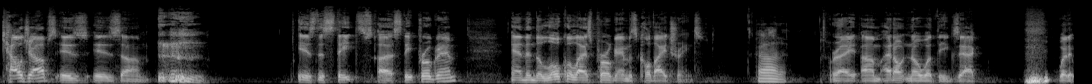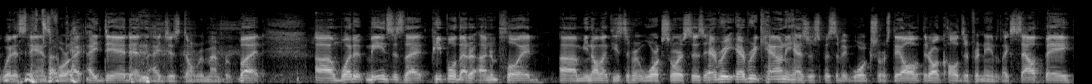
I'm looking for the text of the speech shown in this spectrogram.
CalJobs is is um, is the state's uh, state program, and then the localized program is called iTrains Got it. right? Um, I don't know what the exact what it, what it stands for. I, I did, and I just don't remember. But um, what it means is that people that are unemployed, um, you know, like these different work sources. Every every county has their specific work source. They all they're all called different names. Like South Bay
